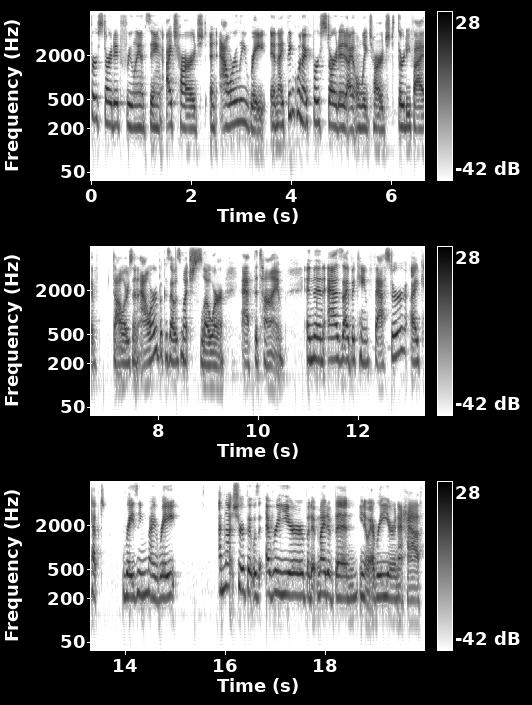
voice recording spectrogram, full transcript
first started freelancing, I charged an hourly rate. And I think when I first started, I only charged $35 an hour because I was much slower at the time. And then as I became faster, I kept raising my rate. I'm not sure if it was every year, but it might have been, you know, every year and a half,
